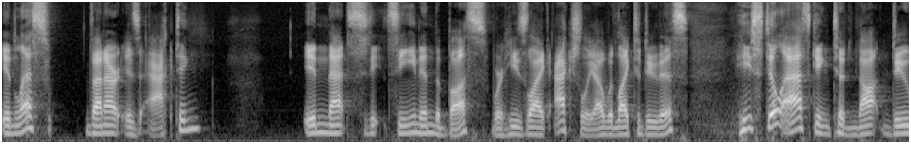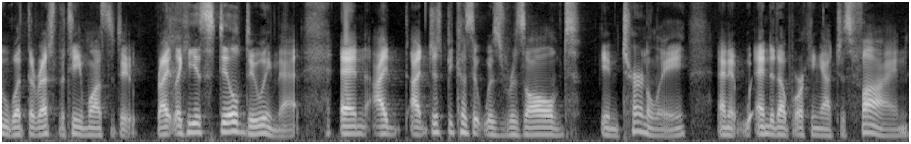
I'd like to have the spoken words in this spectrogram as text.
unless Van Aert is acting in that scene in the bus where he's like, actually, I would like to do this. He's still asking to not do what the rest of the team wants to do, right? Like he is still doing that, and I, I just because it was resolved internally and it ended up working out just fine.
